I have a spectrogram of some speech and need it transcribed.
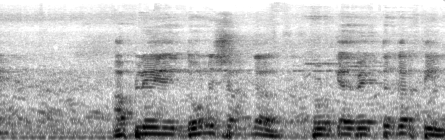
आपले दोन शब्द थोडक्यात व्यक्त करतील.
